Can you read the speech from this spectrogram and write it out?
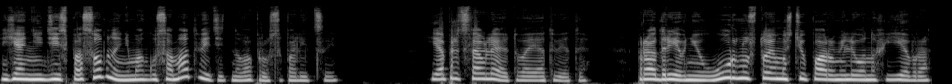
«Я недееспособна, не могу сама ответить на вопросы полиции». Я представляю твои ответы. Про древнюю урну стоимостью пару миллионов евро,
